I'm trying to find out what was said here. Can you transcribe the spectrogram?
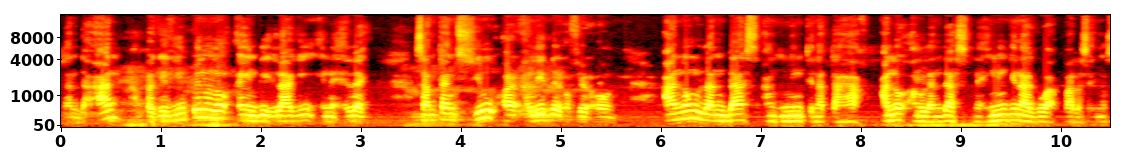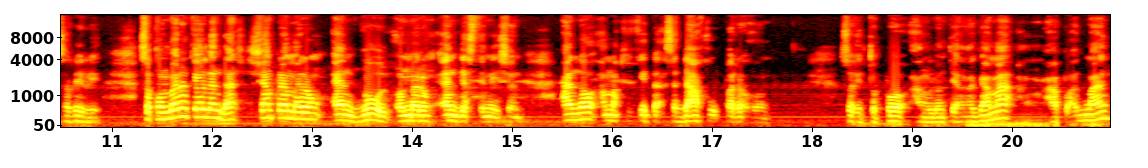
tandaan, ang pagiging pinuno ay hindi laging ine-elect. Sometimes you are a leader of your own. Anong landas ang inyong tinatahak? Ano ang landas na inyong ginagawa para sa inyong sarili? So kung meron kayong landas, syempre merong end goal o merong end destination. Ano ang makikita sa dako paroon? So ito po ang Luntiang Agama, ang Apo Adman,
